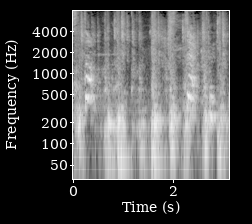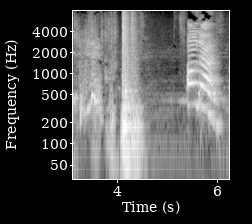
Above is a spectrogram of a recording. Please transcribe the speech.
Stop. Stop. Hold on.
